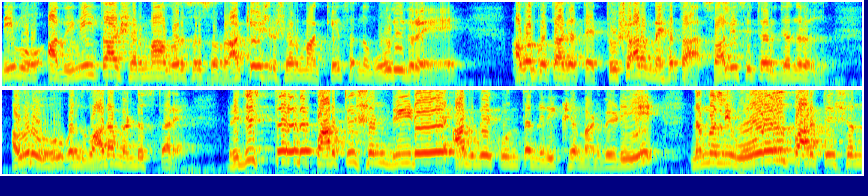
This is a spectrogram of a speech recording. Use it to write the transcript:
ನೀವು ಆ ವಿನೀತಾ ಶರ್ಮಾ ವರ್ಸಸ್ ರಾಕೇಶ್ ಶರ್ಮಾ ಕೇಸನ್ನು ಓದಿದ್ರೆ ಅವಾಗ ಗೊತ್ತಾಗತ್ತೆ. ತುಷಾರ್ ಮೆಹ್ತಾ ಸಾಲಿಸಿಟರ್ ಜನರಲ್ ಅವರು ಒಂದು ವಾದ ಮಂಡಿಸ್ತಾರೆ. ರಿಜಿಸ್ಟರ್ಡ್ ಪಾರ್ಟಿಷನ್ ಡೀಡೇ ಆಗಬೇಕು ಅಂತ ನಿರೀಕ್ಷೆ ಮಾಡಬೇಡಿ. ನಮ್ಮಲ್ಲಿ ಓರಲ್ ಪಾರ್ಟಿಷನ್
